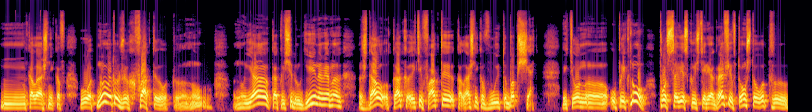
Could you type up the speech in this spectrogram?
Калашников. Вот. Ну, тут же факты. Вот, ну, Ну, я, как и все другие, наверное, ждал, как эти факты Калашников будет обобщать. Ведь он э, упрекнул постсоветскую историографию в том, что вот э,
